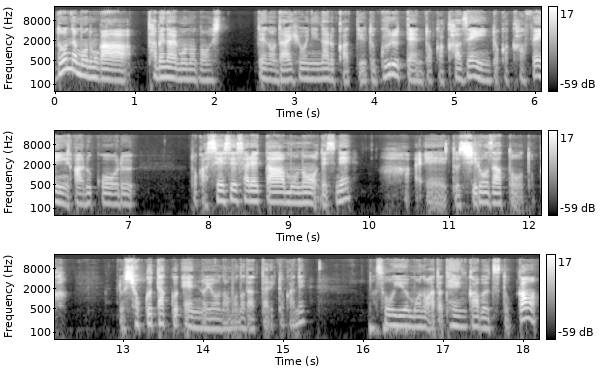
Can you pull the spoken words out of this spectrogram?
どんなものが食べないもののでの代表になるかっていうとグルテンとかカゼインとかカフェインアルコールとか生成されたものですね、はえっ、ー、と白砂糖とか食卓塩のようなものだったりとかね。そういうものあと添加物とか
